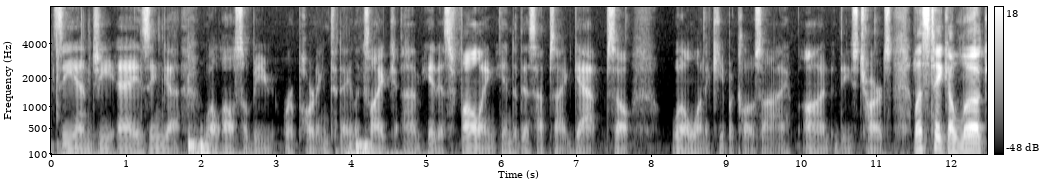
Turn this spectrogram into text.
ZNGA, Zynga, will also be reporting today. Looks like um, it is falling into this upside gap. So will want to keep a close eye on these charts. Let's take a look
